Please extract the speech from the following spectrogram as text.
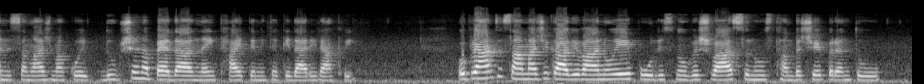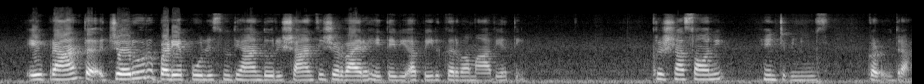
અને સમાજમાં કોઈ દૂષણ પેદા નહીં થાય તેની તકેદારી રાખવી. ઉપરાંત સામાજિક આગેવાનોએ પોલીસનો વિશ્વાસનો સ્તંભ છે, પરંતુ એ ઉપરાંત જરૂર પડે પોલીસનું ધ્યાન દોરી શાંતિ જળવાઈ રહે તેવી અપીલ કરવામાં આવી હતી. Krishna Soni hint news, Kadodara.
